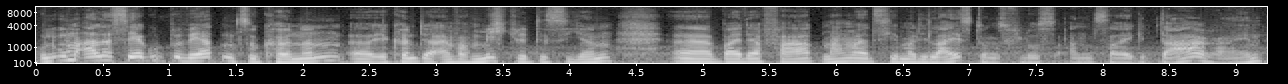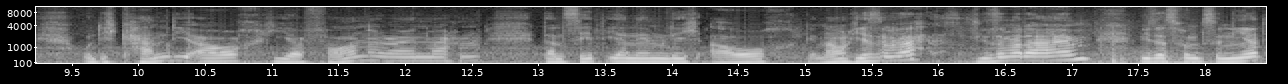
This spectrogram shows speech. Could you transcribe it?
Und um alles sehr gut bewerten zu können, äh, ihr könnt ja einfach mich kritisieren, äh, bei der Fahrt machen wir jetzt hier mal die Leistungsflussanzeige da rein. Und ich kann die auch hier vorne reinmachen. Dann seht ihr nämlich auch, genau hier sind wir, hier sind wir daheim, wie das funktioniert.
